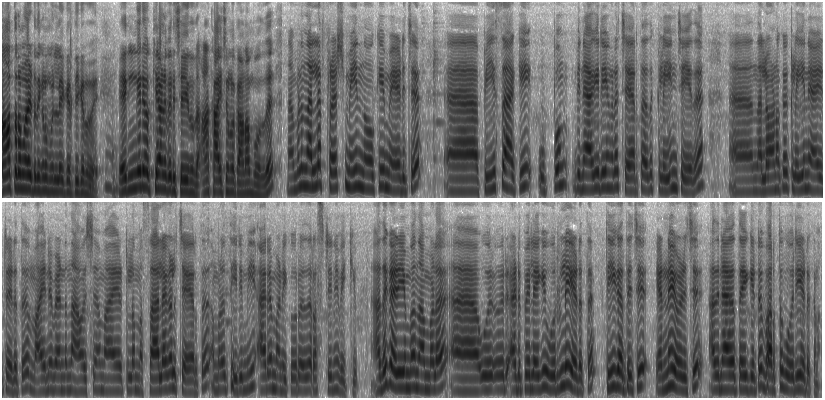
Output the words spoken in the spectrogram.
മാത്രമായിട്ട് നിങ്ങൾ മുന്നിലേക്ക് എത്തിക്കുന്നത്. എങ്ങനെയൊക്കെയാണ് ഇവർ ചെയ്യുന്നത്? ആ കാഴ്ച നമ്മൾ കാണാൻ പോകുന്നത്. നമ്മൾ നല്ല ഫ്രഷ് മീൻ നോക്കി മേടിച്ച് പീസാക്കി ഉപ്പും വിനാഗിരിയും കൂടെ ചേർത്ത് അത് ക്ലീൻ ചെയ്ത് നല്ലോണമൊക്കെ ക്ലീൻ ആയിട്ട് എടുത്ത് അതിന് വേണ്ടുന്ന ആവശ്യമായിട്ടുള്ള മസാലകൾ ചേർത്ത് നമ്മൾ തിരുമി അരമണിക്കൂർ അത് റെസ്റ്റിന് വെക്കും. അത് കഴിയുമ്പോൾ നമ്മൾ ഒരു അടുപ്പിലേക്ക് ഉരുളിയെടുത്ത് തീ കത്തിച്ച് എണ്ണയൊഴിച്ച് അതിനകത്തേക്കിട്ട് വറുത്ത് കോരിയെടുക്കണം.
